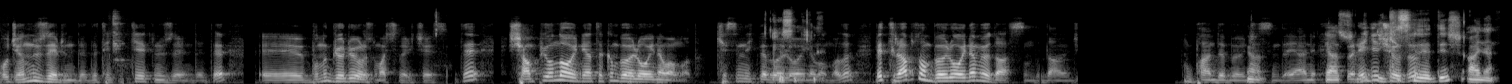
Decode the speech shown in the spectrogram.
hocanın üzerinde de, teknik heyetin üzerinde de e, bunu görüyoruz maçlar içerisinde. Şampiyonla oynayan takım böyle oynamamalı. Kesinlikle böyle Kesinlikle. oynamamalı. Ve Trabzon böyle oynamıyordu aslında daha önce. Bu pandemi öncesinde. Yani ya, öne geçiyordu. İki senedir aynen.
